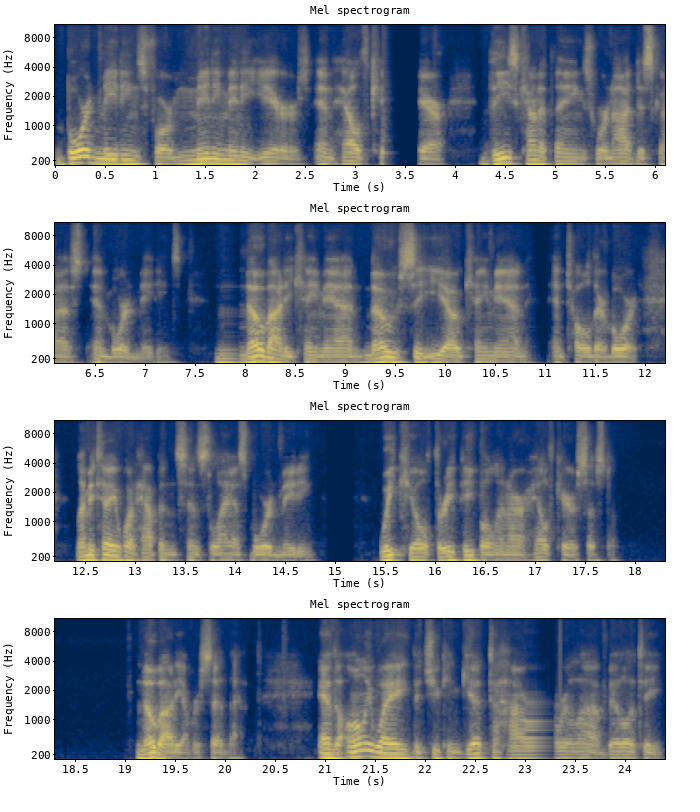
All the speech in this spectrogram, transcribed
board meetings for many, many years in healthcare, these kind of things were not discussed in board meetings. Nobody came in, no CEO came in and told their board, let me tell you what happened since the last board meeting. We killed three people in our healthcare system. Nobody ever said that. And the only way that you can get to higher reliability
